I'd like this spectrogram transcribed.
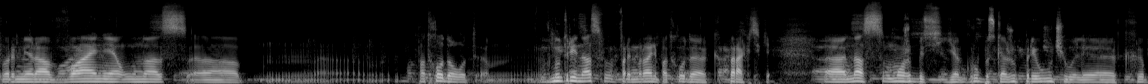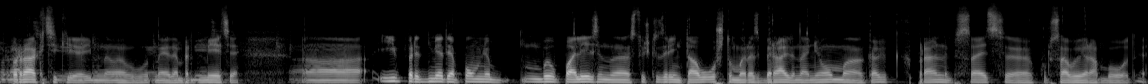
формирования у нас э, э, подхода вот эм, внутри нас формирование подхода к практике. Э, Нас, может быть, я грубо скажу, приучивали к практике именно вот на этом предмете. А, И предмет, я помню, был полезен э, с точки зрения того, что мы разбирали на нем, э, как правильно писать э, курсовые работы.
